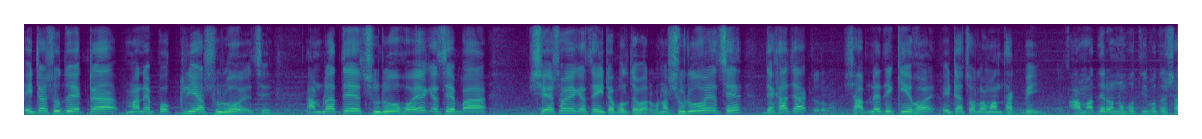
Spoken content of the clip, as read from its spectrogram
এটা শুধু একটা মানে প্রক্রিয়া শুরু হয়েছে। আমরাতে শুরু হয়ে গেছে বা শেষ হয়ে গেছে এটা বলতে পারব না। শুরু হয়েছে দেখা যাক সামনে দিয়ে কী হয় এটা চলমান থাকবেই। আমাদের অনুভূতি বলতে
